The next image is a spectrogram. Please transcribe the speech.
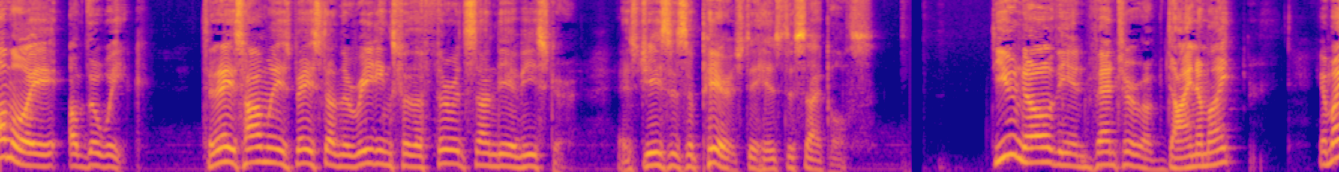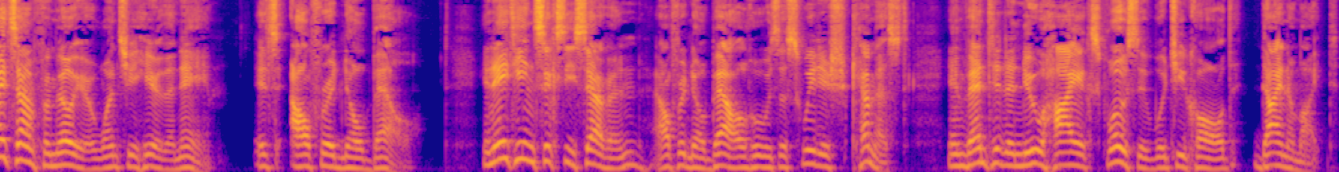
Homily of the Week. Today's homily is based on the readings for the third Sunday of Easter, as Jesus appears to his disciples. Do you know the inventor of dynamite? It might sound familiar once you hear the name. It's Alfred Nobel. In 1867, Alfred Nobel, who was a Swedish chemist, invented a new high explosive which he called dynamite.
